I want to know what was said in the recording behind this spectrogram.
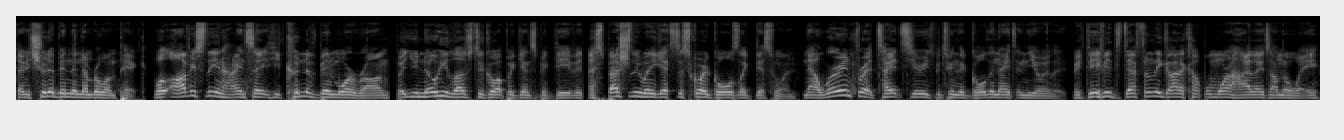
that he should have been the number one pick. Well, obviously in hindsight, he couldn't have been more wrong, but you know he loves to go up against McDavid, especially when he gets to score goals like this one. Now we're in for a tight series between the Golden Knights and the Oilers. McDavid's definitely got a couple more highlights on the way,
